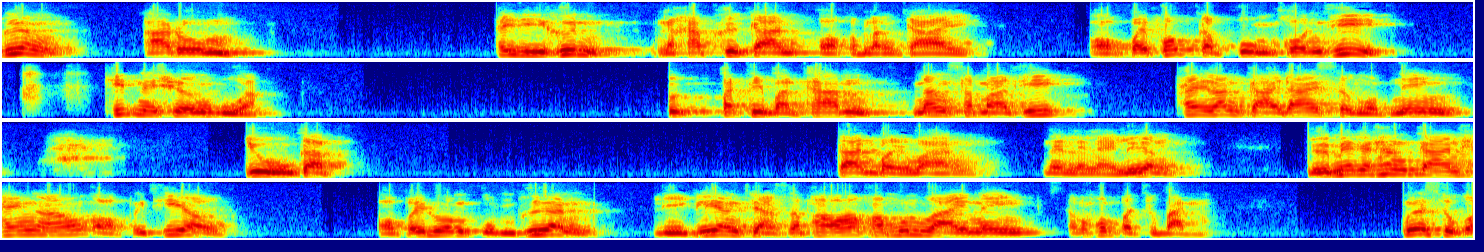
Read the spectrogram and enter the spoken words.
เรื่องอารมณ์ให้ดีขึ้น นะครับ คือการออกกำลังกาย ออกไปพบกับกลุ่มคนที่คิดในเชิงบวก ฝึกปฏิบัติธรรม นั่งสมาธิให้ร่างกายได้สงบนิ่ง อยู่กับการปล่อยวางในหลาย ๆ เรื่อง หรือแม้กระทั่งการแฮงเอาท์ออกไปเที่ยว ออกไปรวมกลุ่มเพื่อน หลีกเลี่ยงจากสภาวะความวุ่นวายในสังคมปัจจุบัน เมื่อสุข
